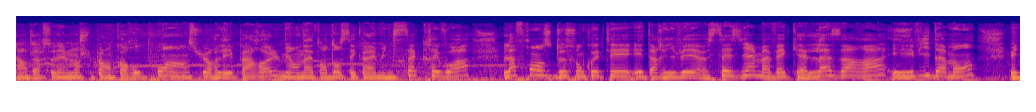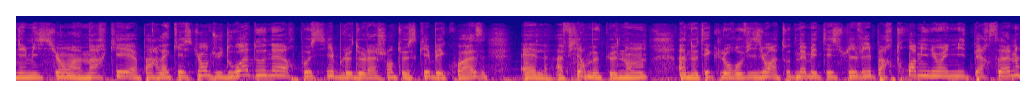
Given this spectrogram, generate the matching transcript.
Alors personnellement, je suis pas encore au point hein, sur les paroles, mais en attendant, c'est quand même une sacrée voix. La France, de son côté, est arrivée 16e avec Lazara et évidemment une émission marquée par la question du doigt d'honneur possible de la chanteuse québécoise. Elle affirme que non. À noter que l'Eurovision a tout de même été suivie par 3 millions et demi de personnes.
